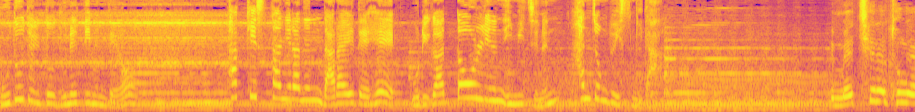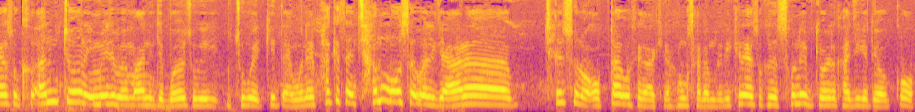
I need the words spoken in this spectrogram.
보도들도 눈에 띄는데요. 파키스탄이라는 나라에 대해 우리가 떠올리는 이미지는 한정돼 있습니다. 매체를 통해서 그 안 좋은 이미지를 많이 보여주고 있기 때문에 파키스탄 참 모습을 이제 알아챌 수는 없다고 생각해요 한국 사람들이 그래서 그 선입견을 가지게 되었고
